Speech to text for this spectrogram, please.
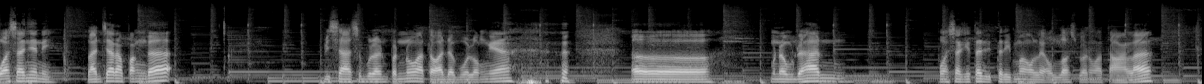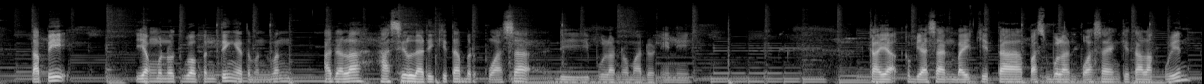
puasanya nih? Lancar apa enggak? Bisa sebulan penuh atau ada bolongnya. Uh, mudah-mudahan puasa kita diterima oleh Allah Subhanahu wa taala. Tapi yang menurut gua penting ya teman-teman adalah hasil dari kita berpuasa di bulan Ramadan ini. Kayak kebiasaan baik kita pas bulan puasa yang kita lakuin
